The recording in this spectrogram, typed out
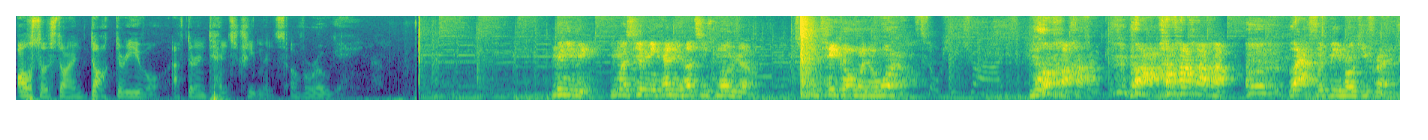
Also starring Dr. Evil after intense treatments of Rogaine. Mini Me, you must give me Henry Hudson's mojo so you can take over the world. Laugh with me, monkey friend.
